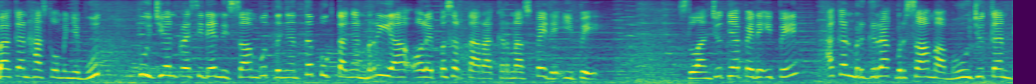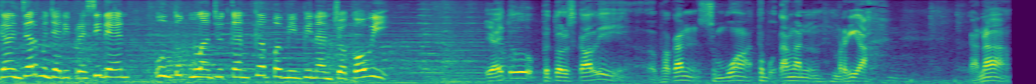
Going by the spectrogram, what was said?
Bahkan Hasto menyebut pujian Presiden disambut dengan tepuk tangan meriah oleh peserta Rakernas PDIP. Selanjutnya PDIP akan bergerak bersama mewujudkan Ganjar menjadi presiden untuk melanjutkan kepemimpinan Jokowi. Ya itu betul sekali, bahkan semua tepuk tangan meriah. Karena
